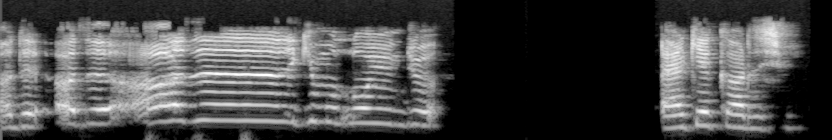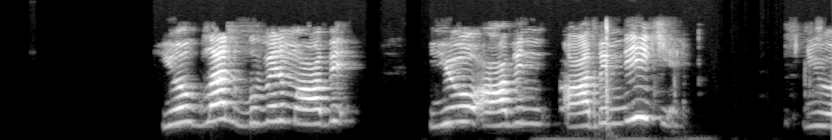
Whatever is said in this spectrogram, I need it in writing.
Hadi hadi hadi iki mutlu oyuncu. Erkek kardeşim. Yok lan bu benim abi. Yo abim abim değil ki. Yo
